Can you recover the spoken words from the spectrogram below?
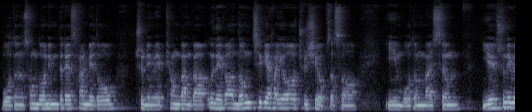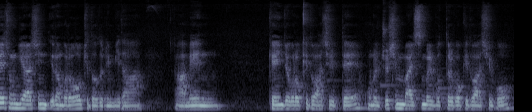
모든 성도님들의 삶에도 주님의 평강과 은혜가 넘치게 하여 주시옵소서. 이 모든 말씀 예수님의 존귀하신 이름으로 기도드립니다. 아멘. 개인적으로 기도하실 때 오늘 주신 말씀을 붙들고 기도하시고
